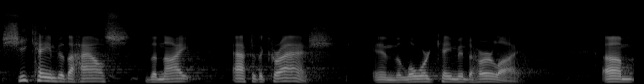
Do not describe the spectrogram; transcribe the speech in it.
she came to the house the night after the crash, and the Lord came into her life. Um,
